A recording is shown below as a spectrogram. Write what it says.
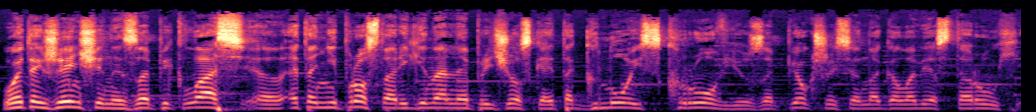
У этой женщины запеклась, э, это не просто оригинальная прическа, это гной с кровью, запекшийся на голове старухи.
